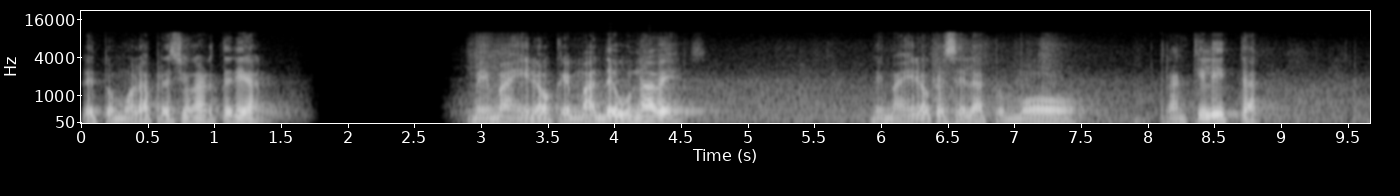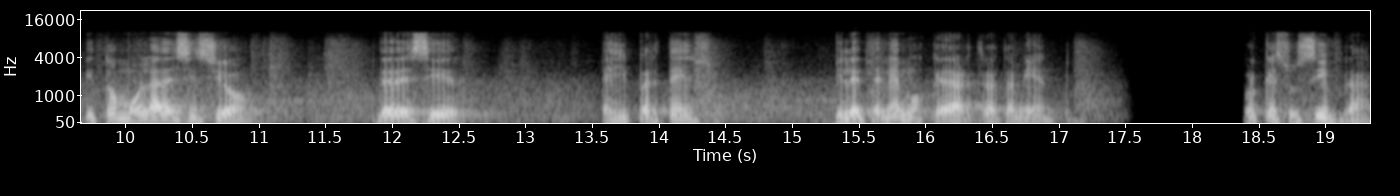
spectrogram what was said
le tomó la presión arterial me imagino que más de una vez, me imagino que se la tomó tranquilita y tomó la decisión de decir, es hipertenso y le tenemos que dar tratamiento, porque sus cifras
